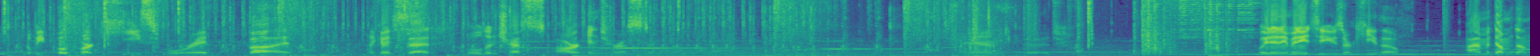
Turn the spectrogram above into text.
It'll be both of our keys for it, but like I said, golden chests are interesting. And good. We didn't even need to use our key though. I'm a dum-dum.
